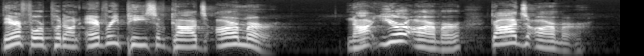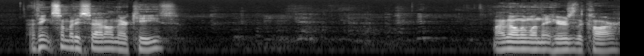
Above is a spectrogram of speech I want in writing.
Therefore, put on every piece of God's armor, not your armor, God's armor. I think somebody sat on their keys. Am I the only one that hears the car?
